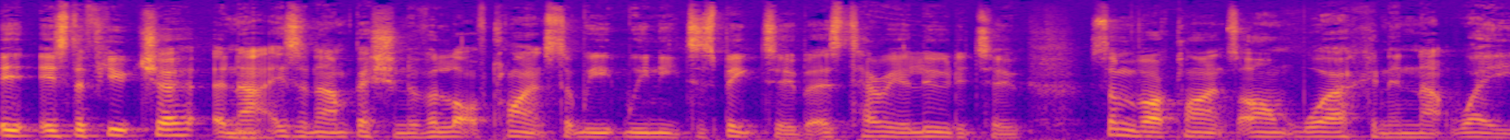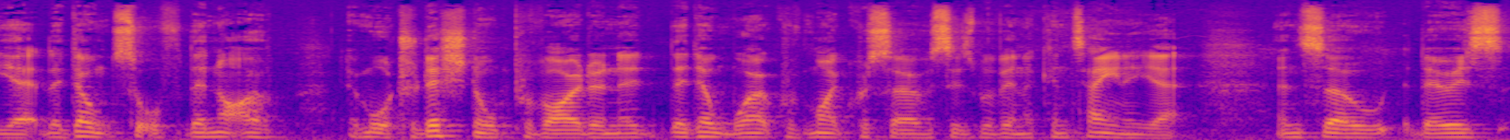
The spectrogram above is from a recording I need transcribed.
is the future, and that is an ambition of a lot of clients that we, we need to speak to. But as Terry alluded to, some of our clients aren't working in that way yet. They don't sort of they're not a, a more traditional provider, and they, they don't work with microservices within a container yet. And so there is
